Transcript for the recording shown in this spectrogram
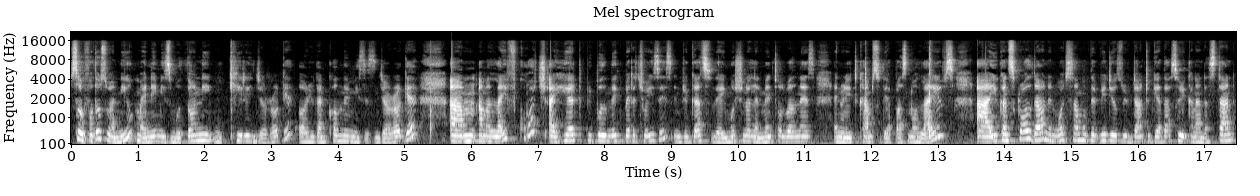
so for those who are new, my name is Muthoni Mukiri Njoroge, or you can call me Mrs. Njoroge. Um, I'm a life coach. I help people make better choices in regards to their emotional and mental wellness and when it comes to their personal lives. Uh, you can scroll down and watch some of the videos we've done together so you can understand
